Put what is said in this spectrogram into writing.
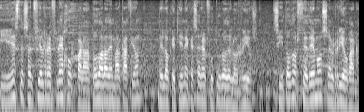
Y este es el fiel reflejo para toda la demarcación de lo que tiene que ser el futuro de los ríos. Si todos cedemos, el río gana.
